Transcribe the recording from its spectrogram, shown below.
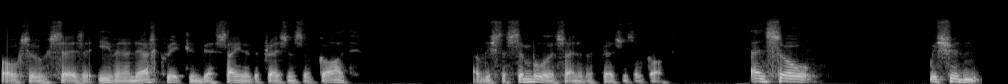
also says that even an earthquake can be a sign of the presence of God, at least a symbol of the sign of the presence of God. And so we shouldn't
